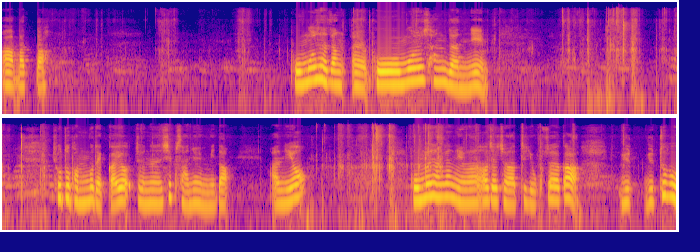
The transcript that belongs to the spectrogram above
아, 맞다. 보물사장, 아, 보물상자님. 저도 반모 될까요? 저는 14년입니다. 아니요. 보물상자님은 어제 저한테 욕설과 유, 유튜브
